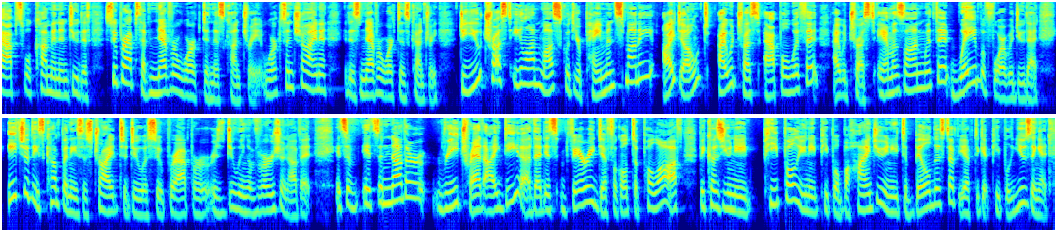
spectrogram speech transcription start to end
apps will come in and do this. Super apps have never worked in this country. It works in China. It has never worked in this country. Do you trust Elon Musk with your payments money? I don't. I would trust Apple with it. I would trust Amazon with it way before I would do that. Each of these companies has tried to do a super app or is doing a version of it. It's a it's another retread idea that is very difficult to pull off because you need people, you need people behind you, you need to build this stuff, you have to get people using it.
